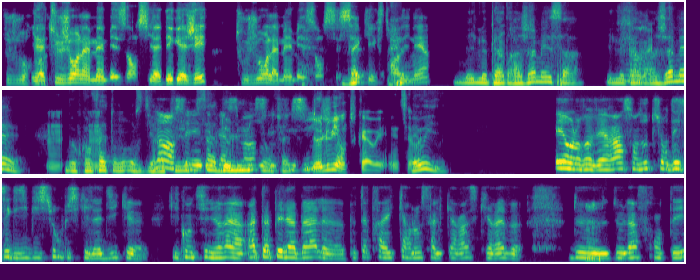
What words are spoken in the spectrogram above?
toujours. Il a toujours la même aisance, il a dégagé toujours la même aisance. C'est ça qui est extraordinaire. Mais il ne le perdra jamais, ça. Il ne le perdra jamais. Mm, Donc en mm. fait, on, se dira toujours ça de lui. En fait. De lui, en tout cas, oui. oui. Et on le reverra sans doute sur des exhibitions, puisqu'il a dit qu'il continuerait à, taper la balle, euh, peut-être avec Carlos Alcaraz qui rêve de, de l'affronter.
